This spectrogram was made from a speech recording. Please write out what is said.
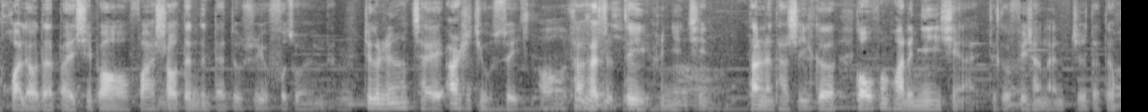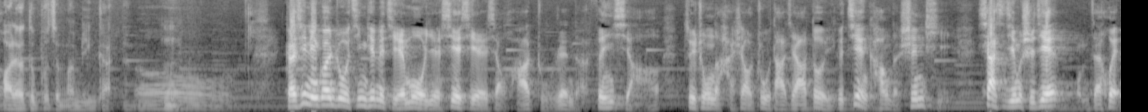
化疗的白细胞、发烧等等的，都是有副作用的。这个人才二十九岁，哦他还是对很年轻。当然，它是一个高分化的粘腺癌，这个非常难治的，对化疗都不怎么敏感的。哦，感谢您关注今天的节目，也谢谢小华主任的分享。最终呢，还是要祝大家都有一个健康的身体。下期节目时间我们再会。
